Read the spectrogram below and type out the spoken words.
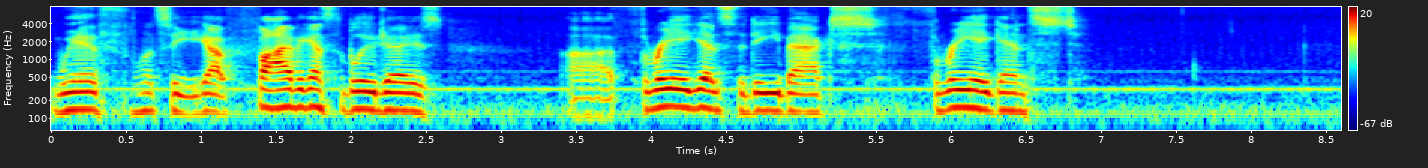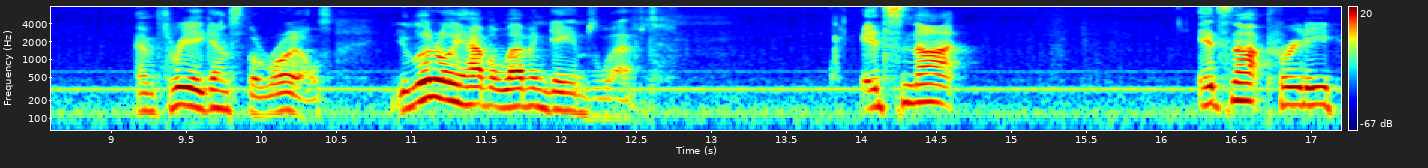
with let's see, you got five against the Blue Jays, uh, three against the D backs, three against and three against the Royals. You literally have eleven games left. It's not it's not pretty.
